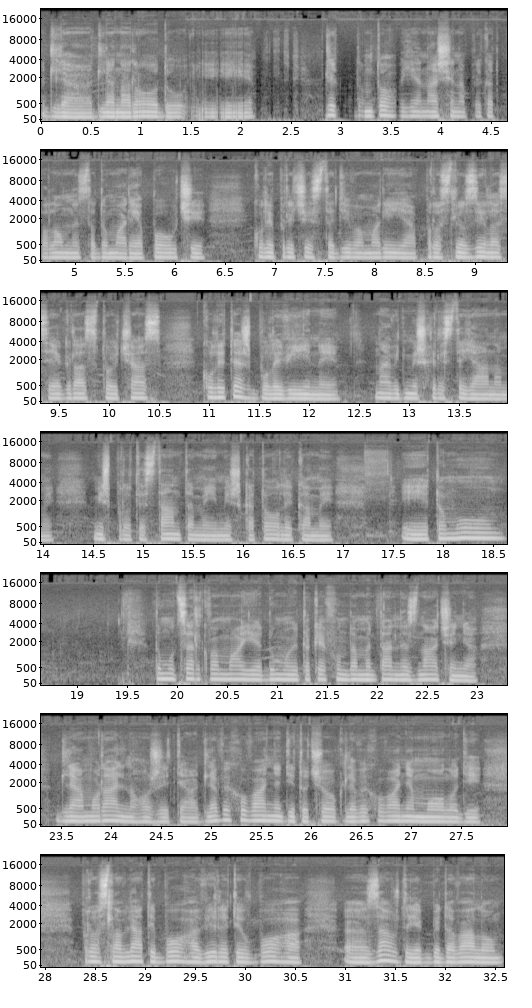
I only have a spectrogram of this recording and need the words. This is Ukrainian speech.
для, для народу і прикладом того є наші, наприклад, паломництва до Марія Повчі, коли Пречиста Діва Марія просльозилася якраз в той час, коли теж були війни, навіть між християнами, між протестантами і між католиками. І тому тому церква має, думаю, таке фундаментальне значення для морального життя, для виховання діточок, для виховання молоді. Прославляти Бога, вірити в Бога е, завжди якби давало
